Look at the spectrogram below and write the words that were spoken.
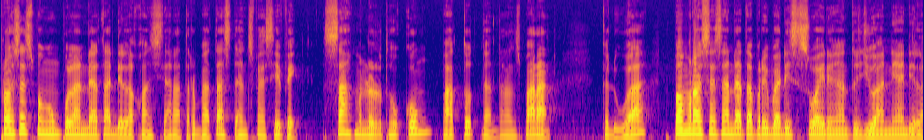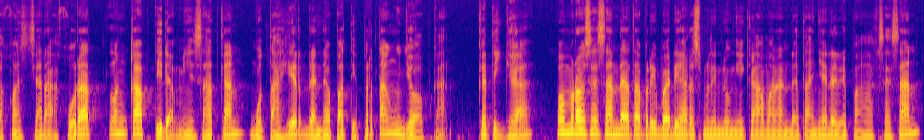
proses pengumpulan data dilakukan secara terbatas dan spesifik, sah menurut hukum, patut, dan transparan. Kedua, pemrosesan data pribadi sesuai dengan tujuannya dilakukan secara akurat, lengkap, tidak menyesatkan, mutakhir, dan dapat dipertanggungjawabkan. Ketiga, pemrosesan data pribadi harus melindungi keamanan datanya dari pengaksesan,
